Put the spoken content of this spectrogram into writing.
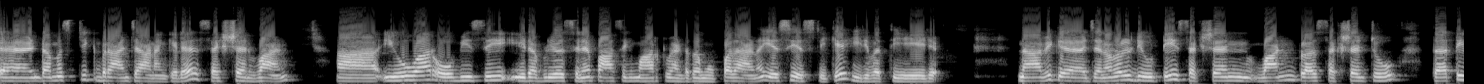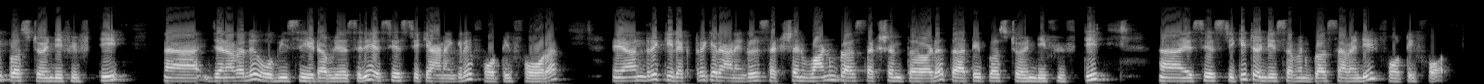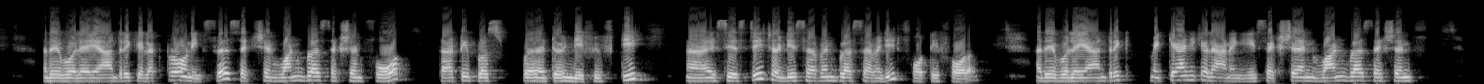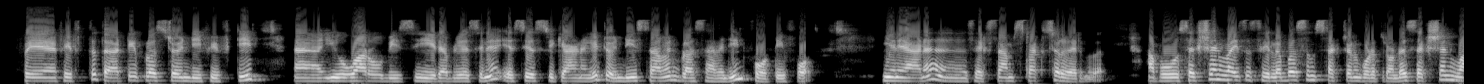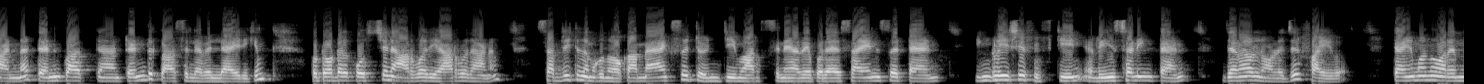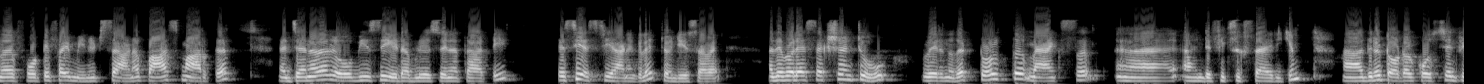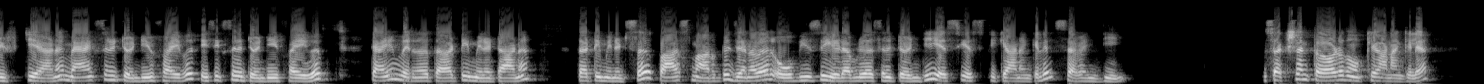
ഡൊമസ്റ്റിക് ബ്രാഞ്ച് ആണെങ്കിൽ section one U R O B C E W എസിന് പാസിംഗ് മാർക്ക് വേണ്ടത് മുപ്പതാണ്. എസ് സി എസ് ടിക്ക് ഇരുപത്തിയേഴ്. Navik general duty section one plus section two thirty plus twenty fifty general O B C W എസിന് S C S ടിക്ക് ആണെങ്കിൽ forty four Yantrik electrical ആണെങ്കിൽ section one plus section third thirty plus twenty fifty S C S tick twenty seven plus seventeen forty four അതേപോലെ Yantrik electronics section one plus section four thirty plus twenty fifty S C S T twenty seven plus seventeen forty four അതേപോലെ Yantrik mechanical ആണെങ്കിൽ section one plus section fifth thirty plus twenty fifty U R O B C E W എസിന് S C S ടിക്ക് ആണെങ്കിൽ twenty seven plus seventeen forty four ഇങ്ങനെയാണ് exam structure വരുന്നത്. അപ്പോൾ section wise സിലബസും സ്ട്രക്ചറും കൊടുത്തിട്ടുണ്ട്. Section one ten class tenth class ലെവലിലായിരിക്കും അപ്പോൾ ടോട്ടൽ ക്വസ്റ്റ്യൻ അറുപത് അറുപതാണ്. സബ്ജക്റ്റ് നമുക്ക് നോക്കാം. മാത്സ് ട്വന്റി മാർക്സിന് അതേപോലെ science ten English fifteen reasoning ten general knowledge five time എന്ന് പറയുന്നത് ഫോർട്ടി ഫൈവ് മിനിറ്റ്സ് ആണ് pass mark general O B C E W എസിന് thirty S C S T ആണെങ്കിൽ ട്വന്റി സെവൻ അതേപോലെ സെക്ഷൻ ടു വരുന്നത് twelfth maths and physics ആയിരിക്കും. അതിൽ total question fifty ആണ്. മാത്സിന് ട്വന്റി ഫൈവ് ഫിസിക്സിന് ട്വന്റി ഫൈവ് ടൈം വരുന്നത് തേർട്ടി മിനിറ്റ് ആണ്. Thirty minutes pass mark general O B C E W എസിന് ട്വന്റി എസ് സി എസ് ടിക്ക് ആണെങ്കിൽ സെവന്റീൻ സെക്ഷൻ തേർഡ് നോക്കുകയാണെങ്കിൽ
